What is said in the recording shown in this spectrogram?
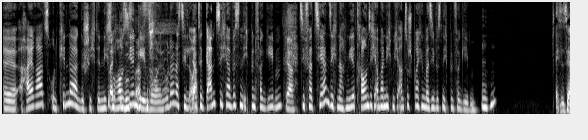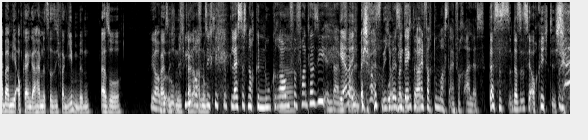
äh, Heirats- und Kindergeschichte nicht so Vielleicht es hausieren gehen sollen, oder? Dass die Leute ganz sicher wissen, ich bin vergeben. Ja. Sie verzehren sich nach mir, trauen sich aber nicht, mich anzusprechen, weil sie wissen, ich bin vergeben. Es ist ja bei mir auch kein Geheimnis, dass ich vergeben bin. Also Ja, Weiß aber ich nicht, Ahnung. offensichtlich gibt, lässt es noch genug Raum für Fantasie in deinem Ja, aber Fall. ich- ich weiß nicht, Oder sie denken einfach, du machst einfach alles. das ist, das ist ja auch richtig.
